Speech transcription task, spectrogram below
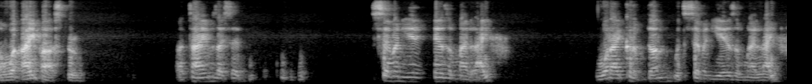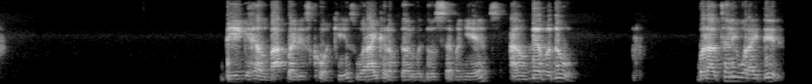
and what I passed through. At times I said, seven years of my life, what I could have done with seven years of my life, being held back by this court case, what I could have done with those seven years, I'll never know. But I'll tell you what I did,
